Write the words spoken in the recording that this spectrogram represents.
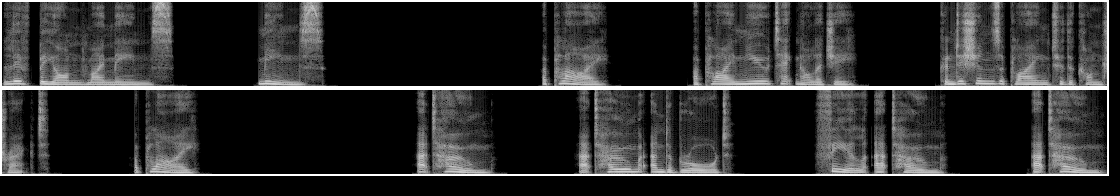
Live beyond my means. Means. Apply. Apply new technology. Conditions applying to the contract. Apply. At home. At home and abroad. Feel at home. At home.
